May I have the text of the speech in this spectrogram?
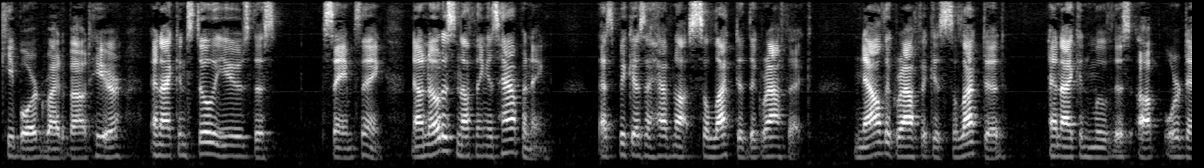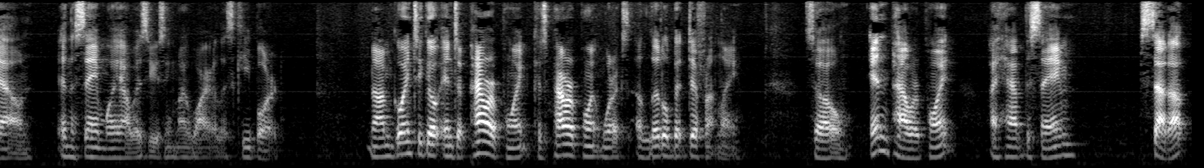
keyboard right about here, and I can still use this same thing. Now notice nothing is happening. That's because I have not selected the graphic. Now the graphic is selected and I can move this up or down in the same way I was using my wireless keyboard. Now I'm going to go into PowerPoint because PowerPoint works a little bit differently. So in PowerPoint, I have the same setup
